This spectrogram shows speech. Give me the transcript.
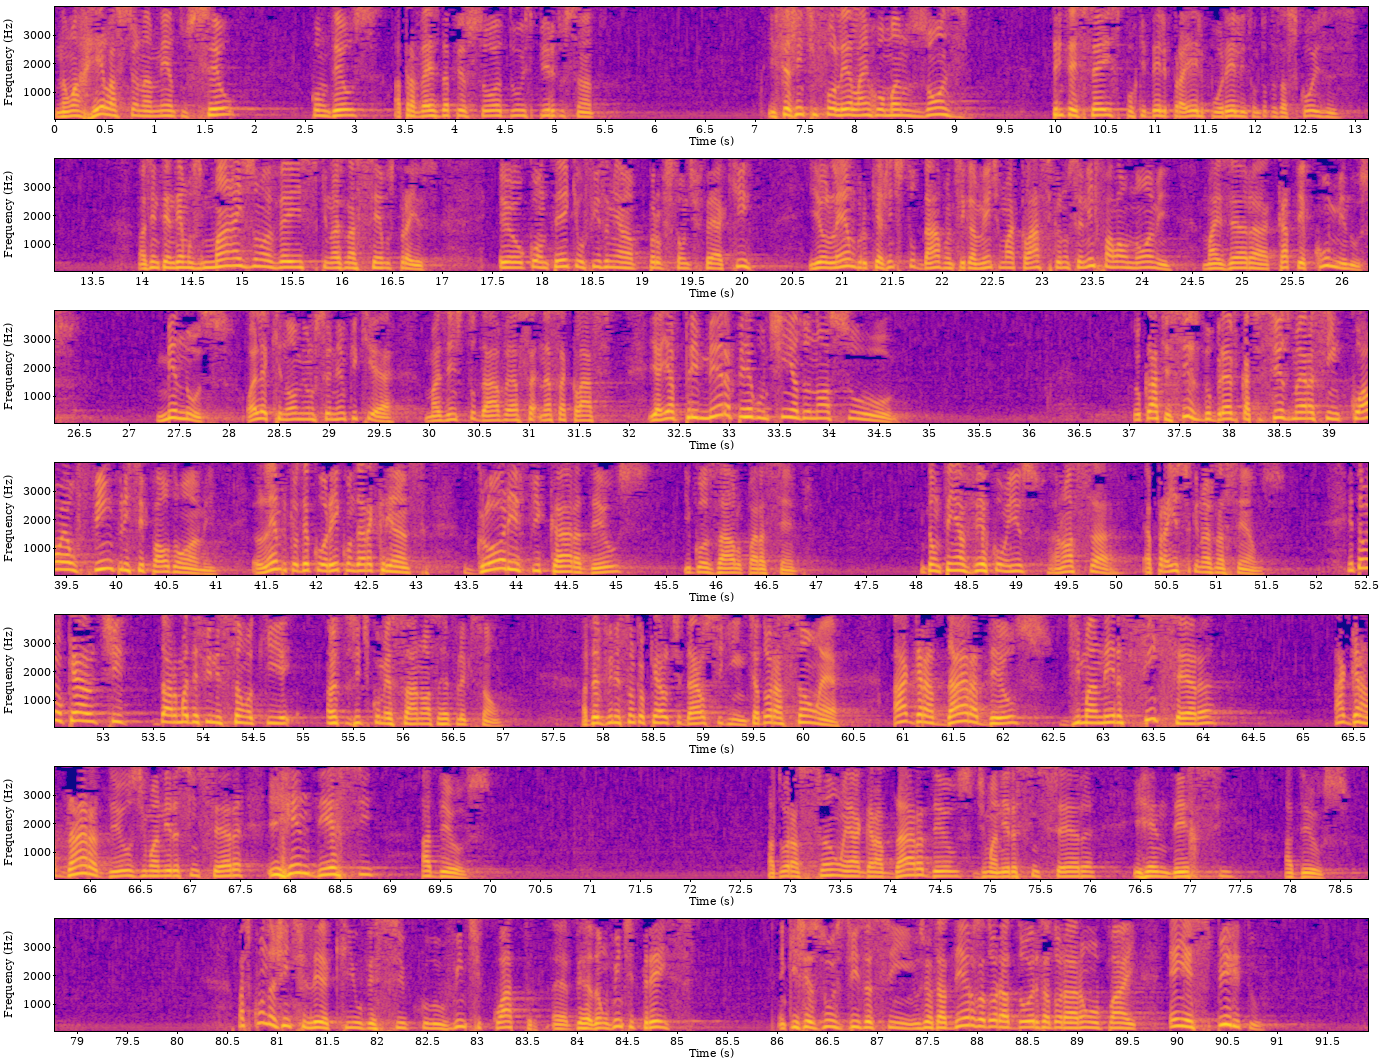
não há relacionamento seu com Deus através da pessoa do Espírito Santo. E se a gente for ler lá em Romanos 11, 36, porque dele para ele, por ele são todas as coisas, nós entendemos mais uma vez que nós nascemos para isso. Eu contei que eu fiz a minha profissão de fé aqui, e eu lembro que a gente estudava antigamente uma classe que eu não sei nem falar o nome, mas era catecúmenos, menos. Olha que nome, eu não sei nem o que, que é, mas a gente estudava essa, nessa classe. E aí a primeira perguntinha do nosso do catecismo, do breve catecismo, era assim: qual é o fim principal do homem? Eu lembro que eu decorei quando era criança: glorificar a Deus e gozá-lo para sempre. Então tem a ver com isso. A nossa é para isso que nós nascemos. Então eu quero te dar uma definição aqui antes de a gente começar a nossa reflexão. A definição que eu quero te dar é o seguinte: adoração é agradar a Deus de maneira sincera agradar a Deus de maneira sincera e render-se a Deus. Adoração é agradar a Deus de maneira sincera e render-se a Deus. Mas quando a gente lê aqui o versículo 24, é, perdão, 23, em que Jesus diz assim: Os verdadeiros adoradores adorarão o Pai em espírito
